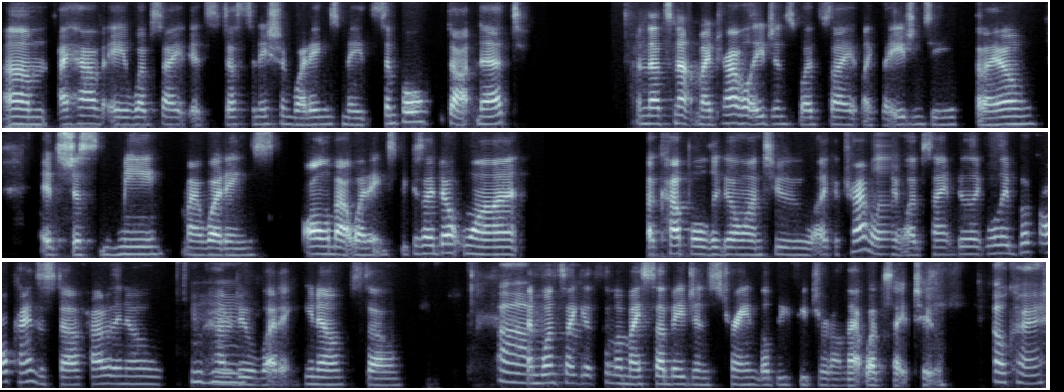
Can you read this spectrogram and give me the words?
Um, I have a website. It's destinationweddingsmadesimple.net. And that's not my travel agent's website, like the agency that I own. It's just me, my weddings, all about weddings, because I don't want a couple to go onto like a travel agent website and be like, well, they book all kinds of stuff. How do they know mm-hmm. how to mm-hmm. do a wedding? You know, so um, and once I get some of my sub agents trained, they'll be featured on that website too. Okay.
